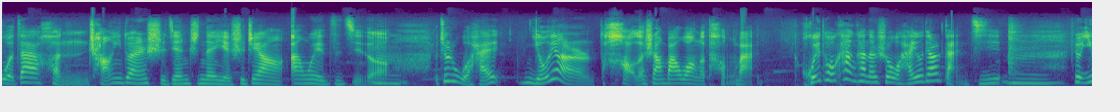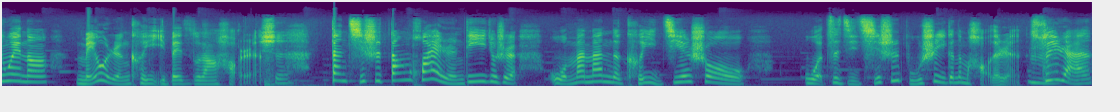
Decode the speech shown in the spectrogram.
我在很长一段时间之内也是这样安慰自己的，嗯。就是我还有点儿好了伤疤忘了疼吧。回头看看的时候，我还有点感激，嗯，就因为呢，没有人可以一辈子都当好人，是。但其实当坏人，第一就是我慢慢的可以接受我自己其实不是一个那么好的人，虽然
